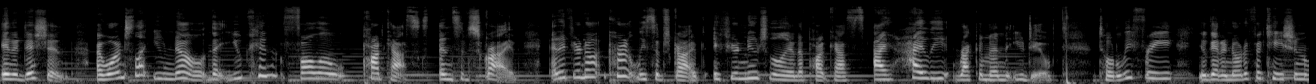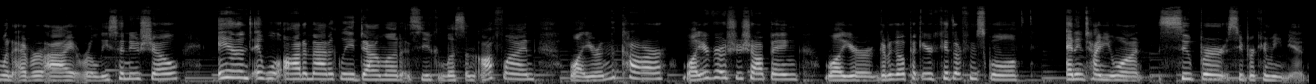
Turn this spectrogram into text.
In addition, I want to let you know that you can follow podcasts and subscribe. And if you're not currently subscribed, if you're new to the land of podcasts, I highly recommend that you do. Totally free. You'll get a notification whenever I release a new show, and it will automatically download so you can listen offline while you're in the car, while you're grocery shopping, while you're gonna go pick your kids up from school, anytime you want. Super, super convenient.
